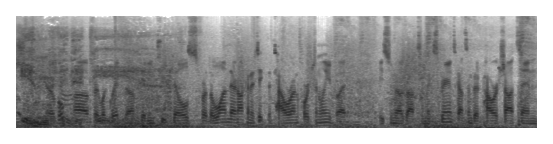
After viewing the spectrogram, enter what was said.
Terrible uh, for Liquid, um, getting two kills for the one. They're not going to take the tower, unfortunately, but Isumo got some experience, got some good power shots in.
